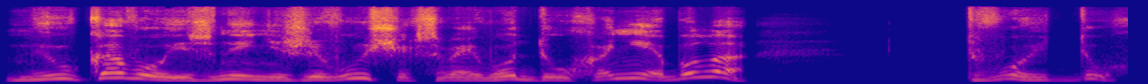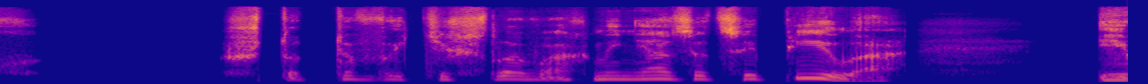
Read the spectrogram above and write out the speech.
«Ни у кого из ныне живущих своего духа не было!» «Твой дух!» Что-то в этих словах меня зацепило. И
